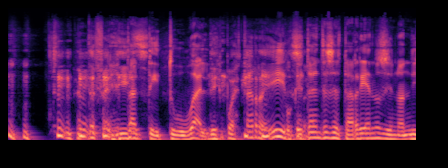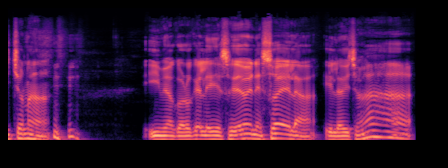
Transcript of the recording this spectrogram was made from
Gente feliz, Esta actitud, ¿vale? dispuesta a reírse. ¿Por qué esta gente se está riendo si no han dicho nada? Y me acuerdo que le dije, soy de Venezuela. Y le he dicho, ah.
